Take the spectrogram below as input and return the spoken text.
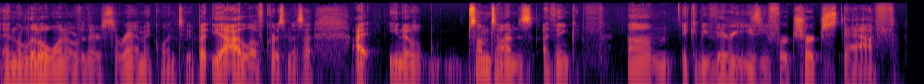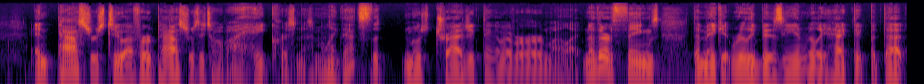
and the little one over there, ceramic one too. But yeah, I love Christmas. I, I, you know, sometimes I think um, it can be very easy for church staff and pastors too. I've heard pastors they talk about I hate Christmas. I'm like that's the most tragic thing I've ever heard in my life. Now there are things that make it really busy and really hectic, but that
